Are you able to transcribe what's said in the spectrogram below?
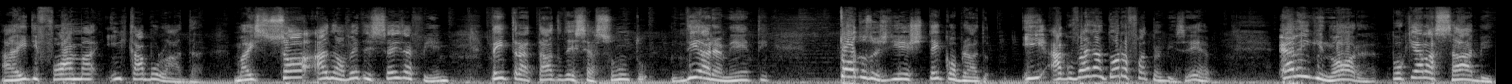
aí de forma encabulada. Mas só a 96 FM tem tratado desse assunto diariamente, todos os dias tem cobrado. E a governadora Fátima Bezerra, ela ignora, porque ela sabe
